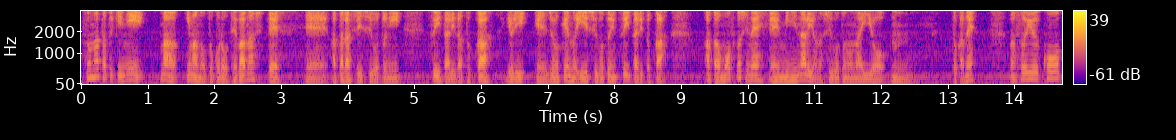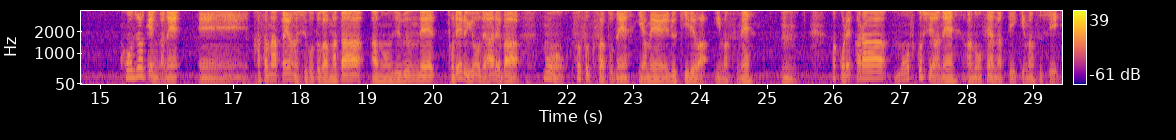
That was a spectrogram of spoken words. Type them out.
そうなった時に、まあ、今のところを手放して、えー、新しい仕事に就いたりだとか、より、えー、条件のいい仕事に就いたりとか、あとはもう少しね、えー、身になるような仕事の内容、うん、とかね。まあ、そういう、こう、好条件がね、えー、重なったような仕事がまた、あの、自分で取れるようであれば、もう、そそくさとね、辞める気ではいますね。うん。まあ、これからもう少しはね、あの、お世話になっていきますし、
